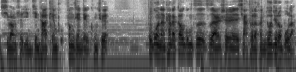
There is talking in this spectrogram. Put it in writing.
希望是引进他填补锋线这个空缺。不过呢，他的高工资自然是吓退了很多俱乐部了。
